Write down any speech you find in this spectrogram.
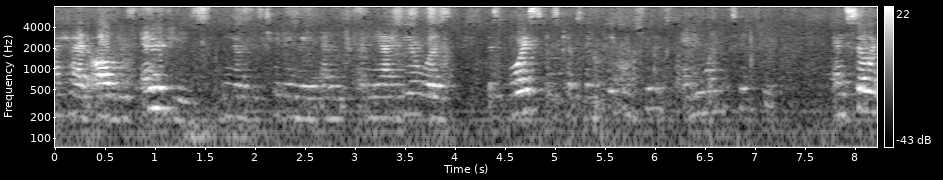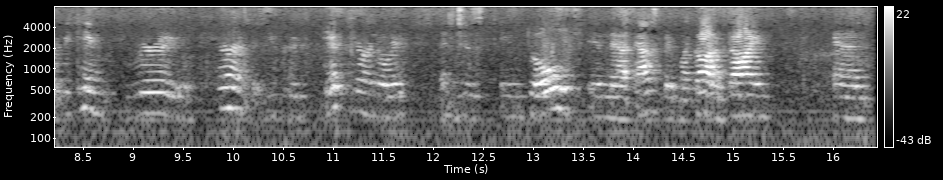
I had all these energies, you know, just hitting me, and, and the idea was this voice just kept saying, pick and choose, anyone hit you. And so it became very apparent that you could get paranoid and just indulge in that aspect. My God, I'm dying. And,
